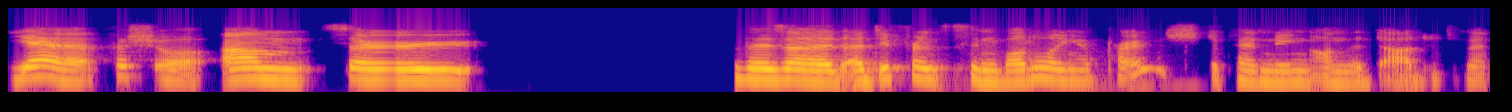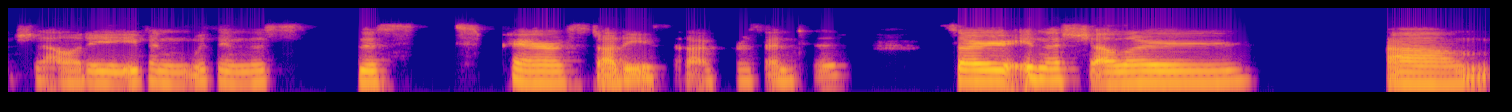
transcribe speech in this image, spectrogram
Yeah, for sure. Um, so there's a, a difference in modeling approach depending on the data dimensionality, even within this this pair of studies that I've presented. So in the shallow um,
